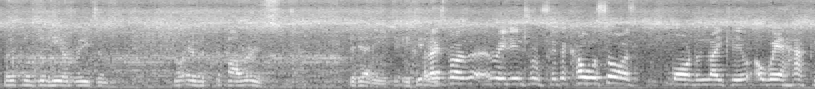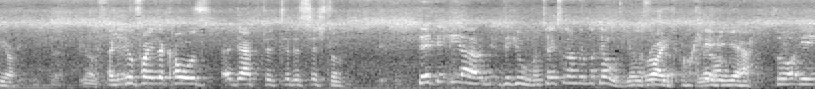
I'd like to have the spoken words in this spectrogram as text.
When it comes in here, them. So every, the collar is the daddy. It, it, And I suppose, uh, really in truth, the cow so is more than likely a way happier. And did you find the cows adapted to the system? They, they, yeah, the human takes longer than the cow, to be honest Right, okay, you know? yeah. So, eh,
